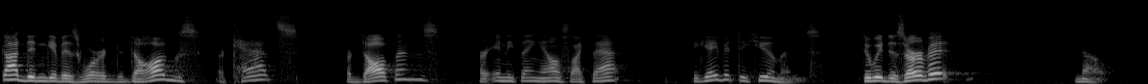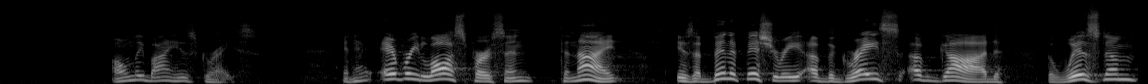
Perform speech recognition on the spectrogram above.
God didn't give his word to dogs or cats or dolphins or anything else like that. He gave it to humans. Do we deserve it? No. Only by his grace. And every lost person tonight is a beneficiary of the grace of God, the wisdom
